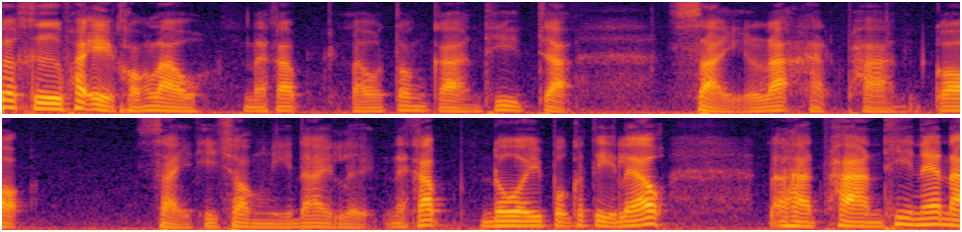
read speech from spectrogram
ก็คือพระเอกของเรานะครับ เราต้องการที่จะใส่รหัสผ่านก็ใส่ที่ช่องนี้ได้เลยนะครับ โดยปกติแล้วรหัสผ่านที่แนะน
